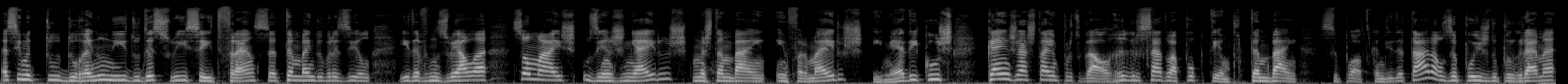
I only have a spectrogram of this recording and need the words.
acima de tudo do Reino Unido, da Suíça e de França, também do Brasil e da Venezuela. São mais os engenheiros, mas também enfermeiros e médicos. Quem já está em Portugal, regressado há pouco tempo, também se pode candidatar aos apoios do programa,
